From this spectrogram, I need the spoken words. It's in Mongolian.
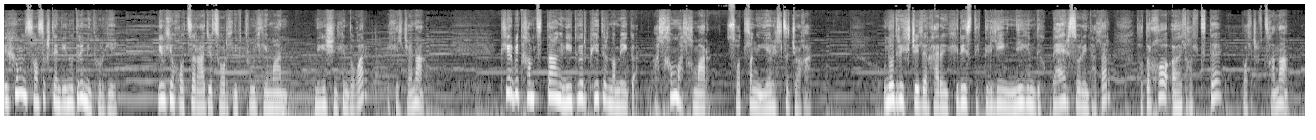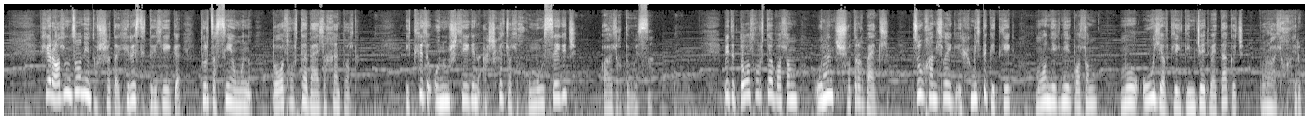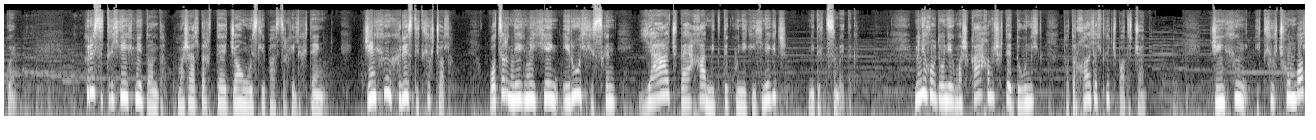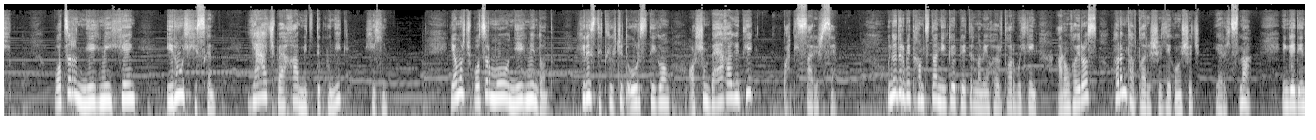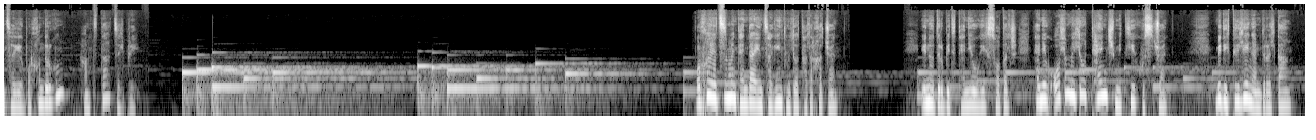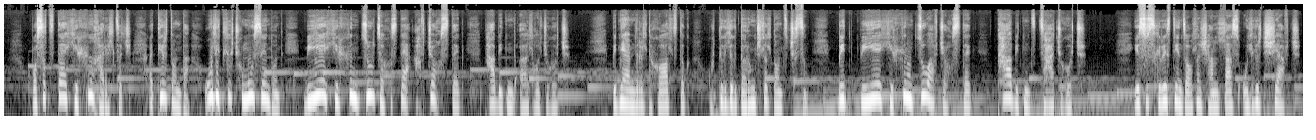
Эрхэм сонсогч танд энэ өдрийн мэнд хүргэе. Библийн хуудас радио цаурал нэвтрүүлгийн маань нэгэн шинэхэн дугаар эхэлж байна. Тэгэхээр бид хамтдаа 1-р Петр номыг алхам алхмаар судлан ярилцаж байгаа. Өнөөдрийн хичээлээр харин Христ итгэлийн нийгэмдэх байр суурийн талаар тодорхой ойлголттой болж авцгаана. Тэгэхээр олон зууны туршид Христ итгэлийг төр засгийн өмнө дуулууртай байлгахын тулд итгэл үнэмшлийг нь ашиглаж болох хүмүүсээ гэж ойлгодог байсан бид дуулууртай болон үнэнч шудраг байдал зөв хандлагыг эрхмэлдэг гэдгийг муу нэгнийг болон муу үйл явдлыг дэмжиж байдаа гэж буруу ойлгох хэрэггүй. Христ итгэлнийхний дунд маш алдартай Джон Уисли пастор хэлэхдээ жинхэнэ Христ итгэгч бол бузар нийгмийнхээ эрүүл хэсэг нь яаж байхаа мэддэг хүнийг хэлнэ гэж мэдгдсэн байдаг. Миний хувьд үнийг маш гайхамшигтай дүгнэлт тодорхойлолт гэж бодож байна. Жинхэнэ итгэгч хүн бол бузар нийгмийнхээ эрүүл хэсэг нь яаж байхаа мэддэг хүнийг хэлнэ. Ямар ч бузар муу нийгмийн дунд Христ итгэгчид өөрсдийгөө оршин байгаа гэдгийг баталсаар ирсэн. Өнөөдөр бид хамтдаа 1-р Петр номын 2 дугаар бүлгийн 12-оос 25 дугаар ишлэлийг уншиж ярилцсанаа. Ингээд энэ цагийг бурхан дөргөн хамтдаа залбирая. Бурхан эзэн минь таньдаа энэ цагийн төлөө талархаж байна. Энэ өдөр бид таны үгийг судалж, таныг улам илүү таньж мэдхийг хүсэж байна. Бид итгэлийн амьдралдаа бусадтай хэрхэн харилцаж, тэр дунд үл итгэгч хүмүүсийн дунд биеэ хэрхэн зөв зохистой авч явах ёстойг та бидэнд ойлгуулж өгөөч. Бидний амьдрал тохиолддог гүтгэлэг доромжлол дунд ч гэсэн бид биеэ хэрхэн зөв авч явах ёстойг та бидэнд зааж өгөөч. Есүс Христийн зовлон шаналлаас үлгэр жишээ авч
